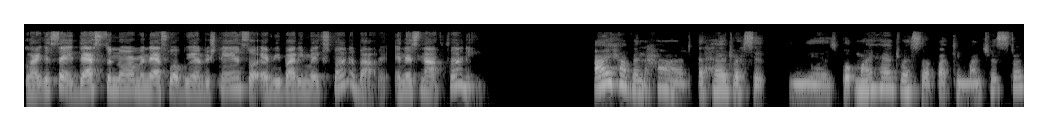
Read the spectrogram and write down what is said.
like I say, that's the norm and that's what we understand. So everybody makes fun about it. And it's not funny. I haven't had a hairdresser in years, but my hairdresser back in Manchester,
